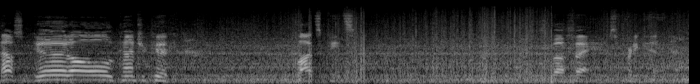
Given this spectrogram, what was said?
That was some good old country cooking. Lots of pizza. It's buffet. It's pretty good.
